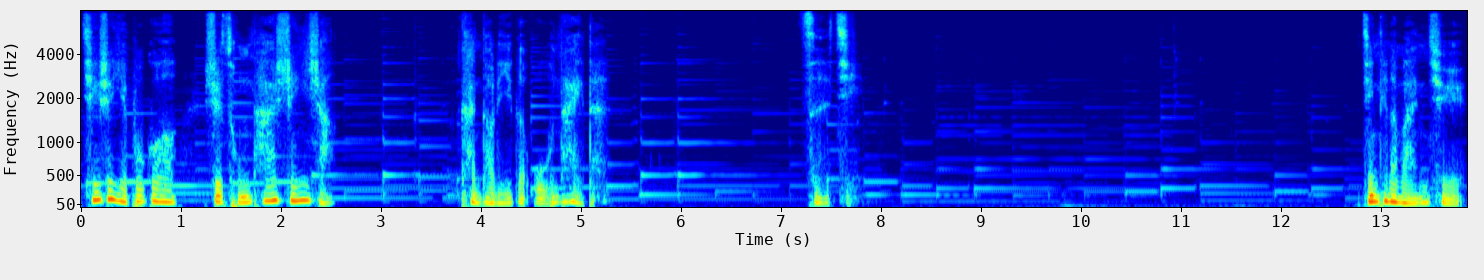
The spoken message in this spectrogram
其实也不过是从她身上看到了一个无奈的。自己。今天的玩曲，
